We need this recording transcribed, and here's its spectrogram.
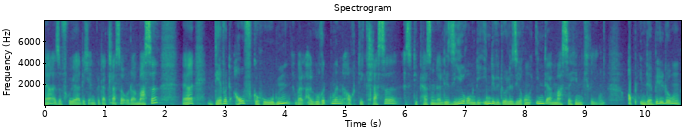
Ja, also früher hatte ich entweder Klasse oder Masse. Ja, der wird aufgehoben, weil Algorithmen auch die Klasse, also die Personalisierung, die Individualisierung in der Masse hinkriegen. Ob in der Bildung,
